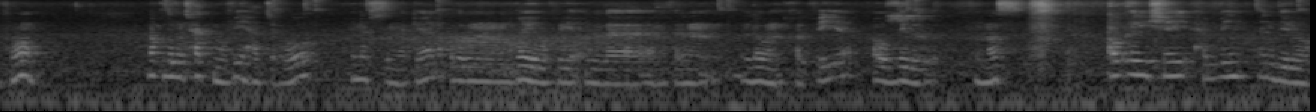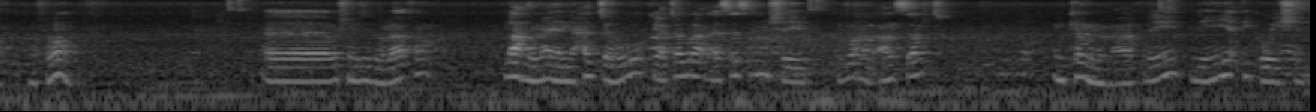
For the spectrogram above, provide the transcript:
مفهوم؟ نقدر نتحكم فيه حتى هو. في نفس المكان نقدر نغيره في مثلا لون الخلفية أو ظل النص أو أي شيء حابين نديروه. مفهوم؟ أه وش نزيدو الآخر؟ لاحظوا معي أن حتى هو يعتبر على أساس إنه شيء. نروح الأنسرت ونكمل مع الآخرين اللي هي equation.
